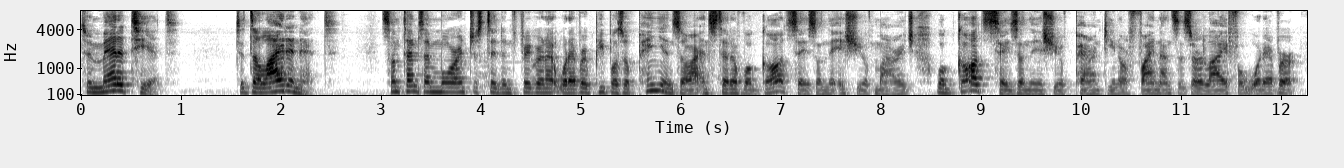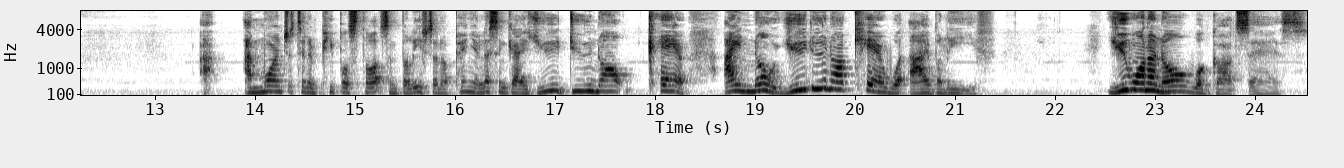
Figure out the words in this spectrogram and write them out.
to meditate, to delight in it. Sometimes I'm more interested in figuring out whatever people's opinions are instead of what God says on the issue of marriage, what God says on the issue of parenting or finances or life or whatever. I, am more interested in people's thoughts and beliefs and opinion. Listen, guys, you do not care. I know you do not care what I believe. You want to know what God says.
